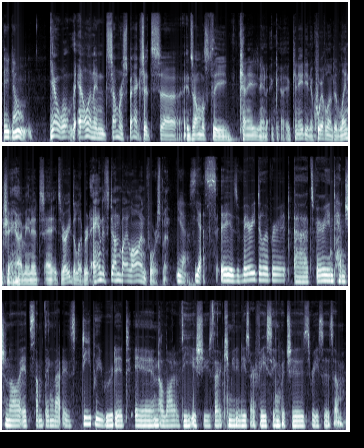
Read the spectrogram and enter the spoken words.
they don't. Yeah, well, Ellyn, in some respects, it's uh, it's almost the Canadian uh, Canadian equivalent of lynching. I mean, it's it's very deliberate, and it's done by law enforcement. Yes, yes, it is very deliberate. Uh, it's very intentional. It's something that is deeply rooted in a lot of the issues that communities are facing, which is racism.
